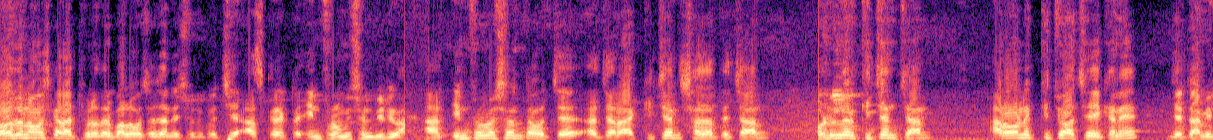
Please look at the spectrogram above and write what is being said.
বড়দের নমস্কার আজ ভালোবাসা জানিয়ে শুরু করছি আজকের একটা ইনফরমেশন ভিডিও আর ইনফরমেশনটা হচ্ছে যারা কিচেন সাজাতে চান মডুলার কিচেন চান আরও অনেক কিছু আছে এখানে যেটা আমি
